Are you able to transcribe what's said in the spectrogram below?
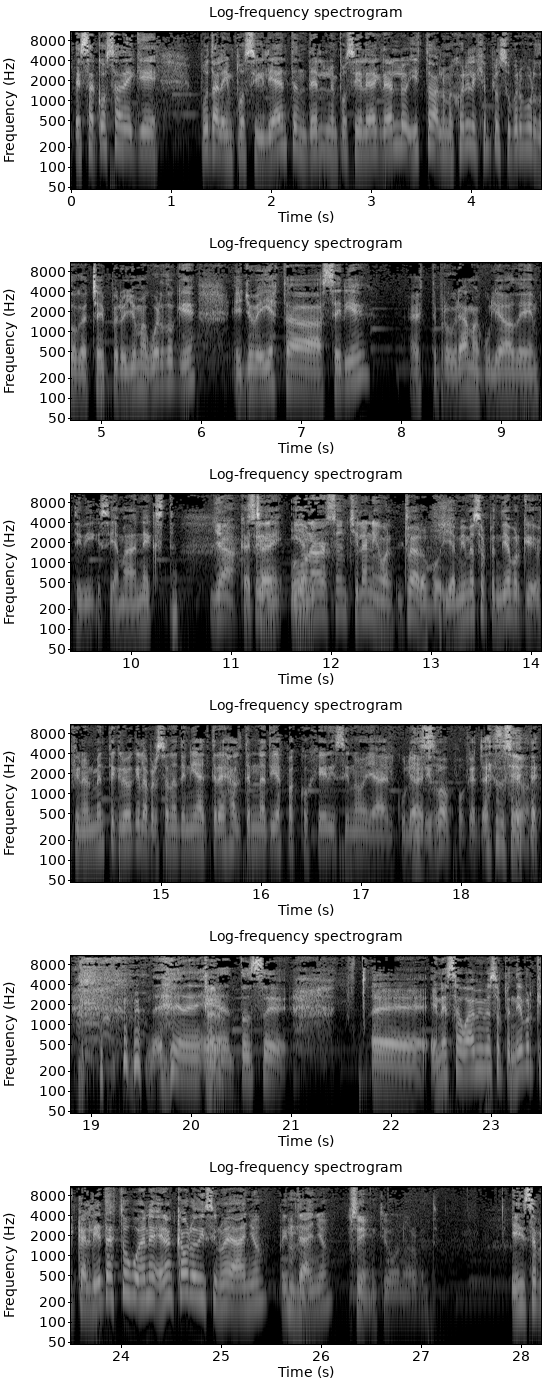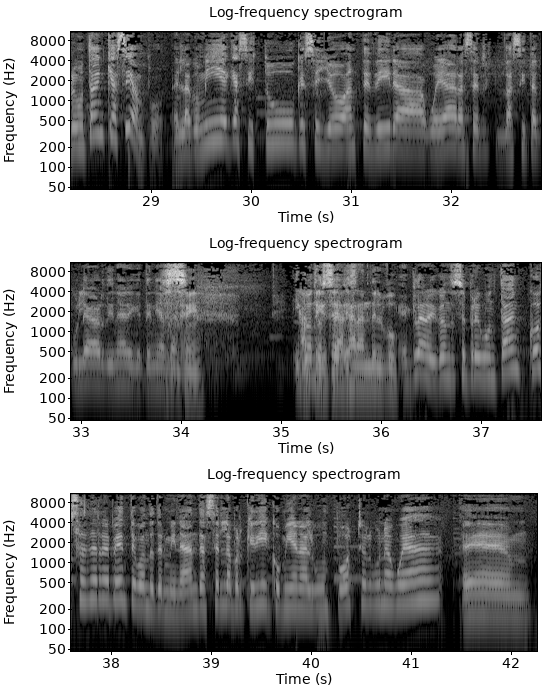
esa cosa de que, puta, la imposibilidad de entenderlo, la imposibilidad de crearlo, y esto a lo mejor el ejemplo es súper burdo, ¿cachai? Pero yo me acuerdo que eh, yo veía esta serie, este programa culiado de MTV que se llama Next. Ya, ¿Cachai? sí, hubo Y una mí- versión chilena igual. Claro, y a mí me sorprendía porque finalmente creo que la persona tenía tres alternativas para escoger y si no, ya el culiado eres vos, ¿cachai? Sí, va. Claro. Entonces, eh, en esa weá a mí me sorprendía porque caleta estos weones eran cabros de 19 años, 20 Ujú. años, Sí. 21 de repente. Y se preguntaban qué hacían, po. En la comida, qué haces tú, qué sé yo, antes de ir a wear a hacer la cita culiada ordinaria que tenía planeada. Sí. Antes que se bajaran del bus. eh, Claro, y cuando se preguntaban cosas de repente, cuando terminaban de hacer la porquería y comían algún postre, alguna weá, eh,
